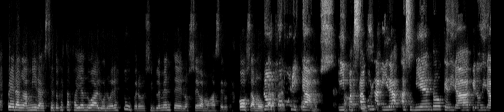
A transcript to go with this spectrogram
esperan a, mira, siento que está fallando algo, no eres tú, pero simplemente, no sé, vamos a hacer otras cosas, vamos a comunicamos y pasamos la vida asumiendo que dirá, que no dirá.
